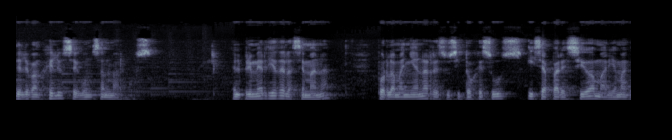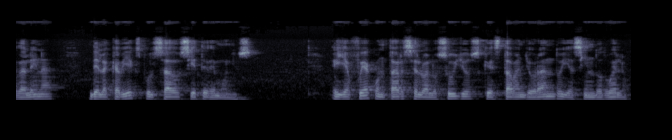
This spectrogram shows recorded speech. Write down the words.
Del Evangelio según San Marcos. El primer día de la semana, por la mañana resucitó Jesús y se apareció a María Magdalena, de la que había expulsado siete demonios. Ella fue a contárselo a los suyos que estaban llorando y haciendo duelo.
